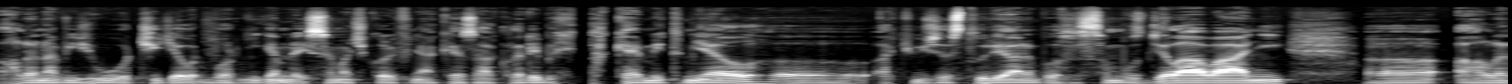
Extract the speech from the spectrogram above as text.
ale na výživu určitě odborníkem nejsem, ačkoliv nějaké základy bych také mít měl, uh, ať už ze studia nebo ze samozdělávání, uh, ale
